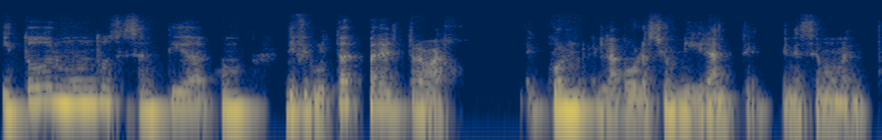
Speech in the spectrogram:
y todo el mundo se sentía con dificultad para el trabajo eh, con la población migrante en ese momento.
